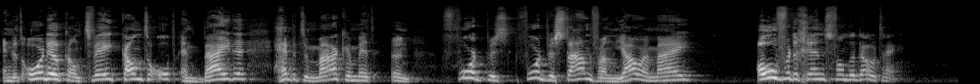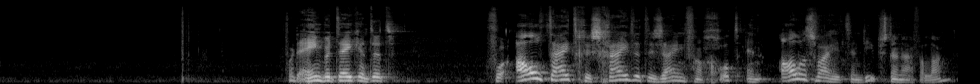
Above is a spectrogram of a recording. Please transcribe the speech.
En het oordeel kan twee kanten op en beide hebben te maken met een voortbestaan van jou en mij over de grens van de dood heen. Voor de een betekent het voor altijd gescheiden te zijn van God en alles waar je ten diepste naar verlangt.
